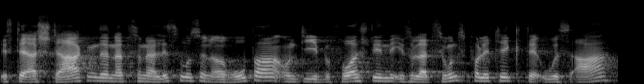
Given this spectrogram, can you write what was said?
ist der erstarkende Nationalismus in Europa und die bevorstehende Isolationspolitik der USA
